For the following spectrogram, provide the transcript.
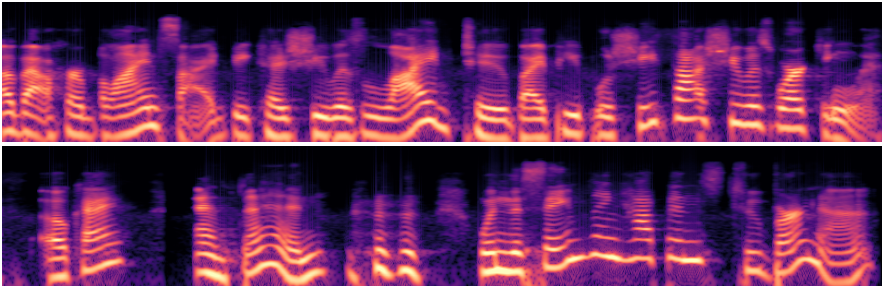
about her blind side because she was lied to by people she thought she was working with. Okay. And then when the same thing happens to Berna,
